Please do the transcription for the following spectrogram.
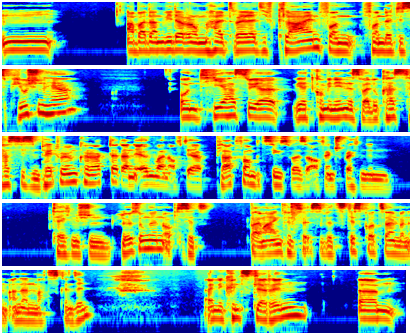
Mm, aber dann wiederum halt relativ klein von, von der Distribution her. Und hier hast du ja, wir kombinieren das, weil du hast, hast diesen Patreon-Charakter dann irgendwann auf der Plattform beziehungsweise auf entsprechenden technischen Lösungen. Ob das jetzt beim einen Künstler ist, wird es Discord sein, bei dem anderen macht es keinen Sinn. Eine Künstlerin ähm,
